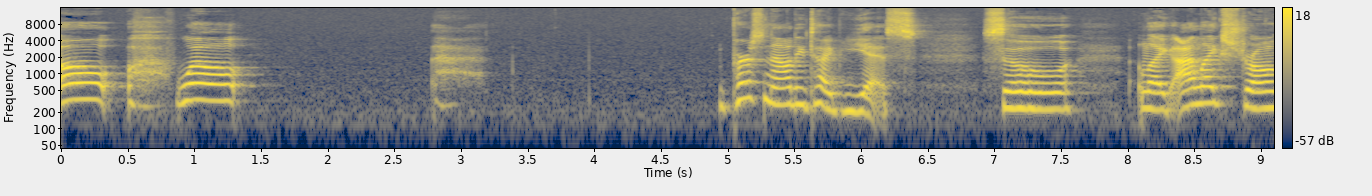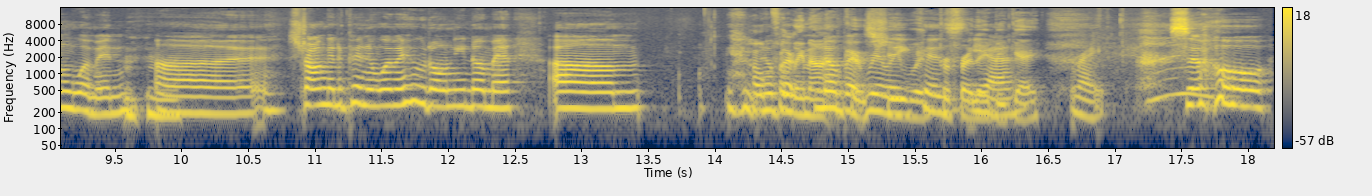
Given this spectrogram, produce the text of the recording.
Oh, well, personality type, yes. So, like, I like strong women, Mm-hmm. uh, strong, independent women who don't need no man. Um, no, Hopefully but, not, No, but 'cause she really, would prefer they be yeah, gay. Right. So,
